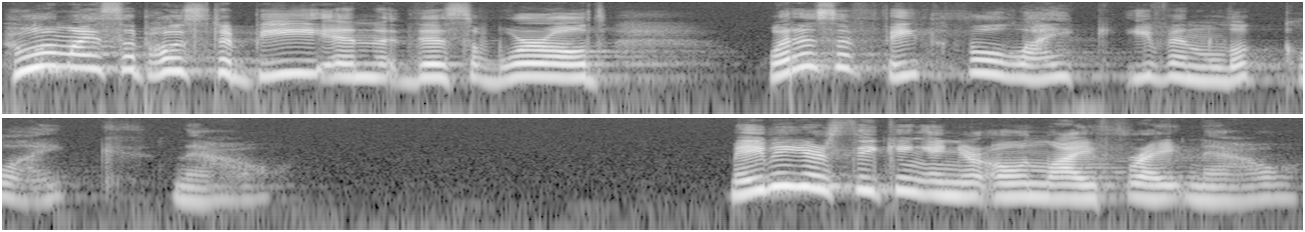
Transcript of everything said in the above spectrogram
Who am I supposed to be in this world? What does a faithful like even look like now? Maybe you're seeking in your own life right now.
